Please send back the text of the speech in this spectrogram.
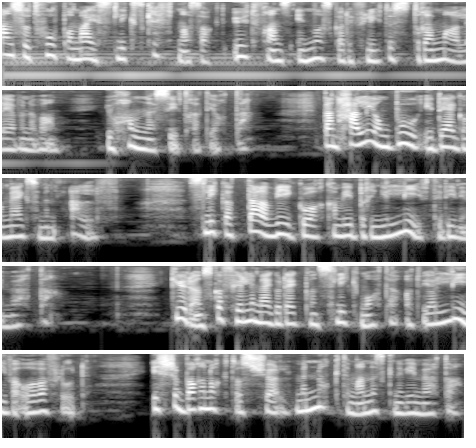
Den som tror på meg, slik Skriften har sagt, ut fra hans indre skal det flyte strømmer av levende vann. Johannes 7,38. Den hellige om bor i deg og meg som en elv, slik at der vi går, kan vi bringe liv til de vi møter. Gud ønsker å fylle meg og deg på en slik måte at vi har liv av overflod. Ikke bare nok til oss sjøl, men nok til menneskene vi møter.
